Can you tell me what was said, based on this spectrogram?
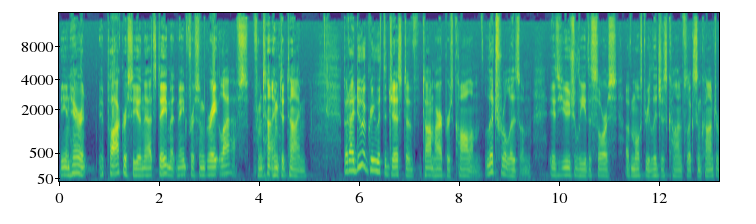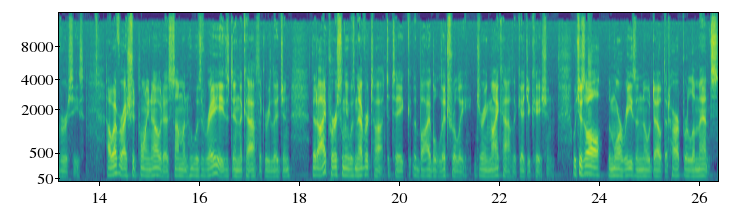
The inherent hypocrisy in that statement made for some great laughs from time to time. But I do agree with the gist of Tom Harper's column. Literalism is usually the source of most religious conflicts and controversies. However, I should point out, as someone who was raised in the Catholic religion, that I personally was never taught to take the Bible literally during my Catholic education, which is all the more reason, no doubt, that Harper laments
